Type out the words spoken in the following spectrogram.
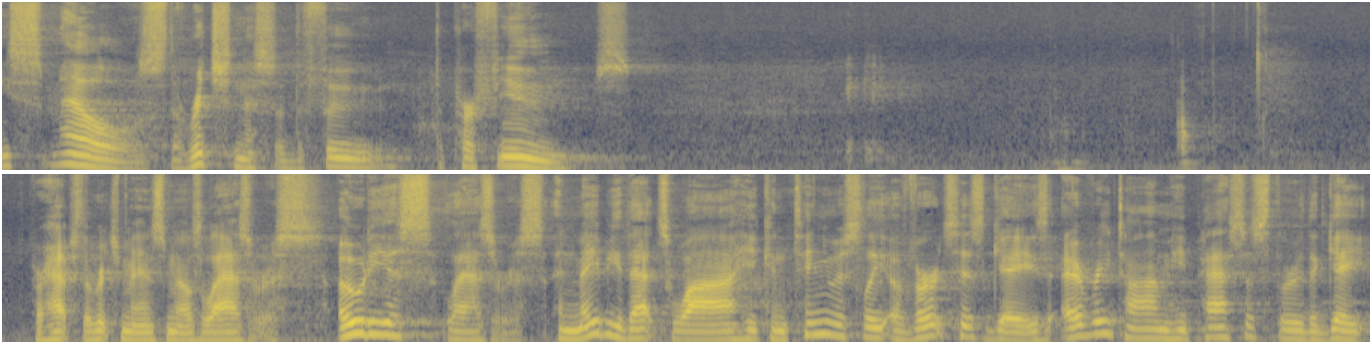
He smells the richness of the food, the perfumes. Perhaps the rich man smells Lazarus, odious Lazarus, and maybe that's why he continuously averts his gaze every time he passes through the gate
